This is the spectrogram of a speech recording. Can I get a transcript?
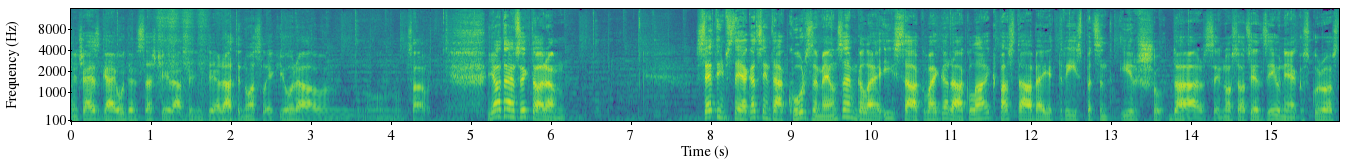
Viņš aizgāja, ūdens sašķīrās, viņa tie rati noslīd jūrā un, un cauri. Jautājums Viktoram. 17. gadsimtā kurzemē un zemgālē īsāku vai garāku laiku pastāvēja 13 iršu dārzi. Nosauciet dzīvniekus, kuros,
